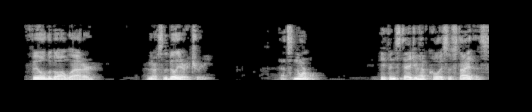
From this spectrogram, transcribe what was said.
fill the gallbladder, and the rest of the biliary tree. That's normal. If instead you have cholecystitis,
